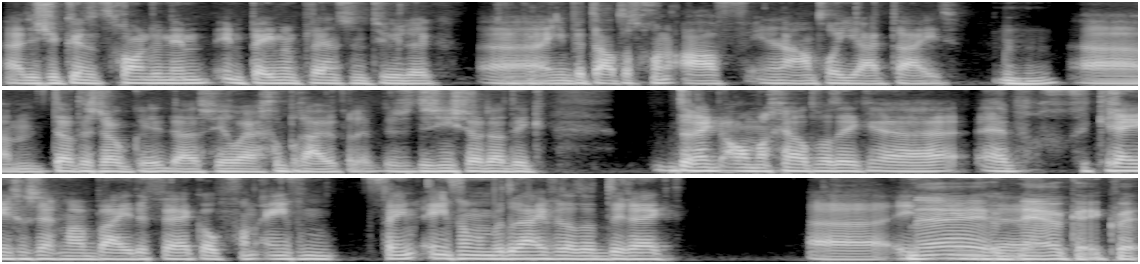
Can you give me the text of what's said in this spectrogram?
Ja, dus je kunt het gewoon doen in, in payment plans natuurlijk. Uh, En je betaalt het gewoon af in een aantal jaar tijd. Ehm, dat is ook dat is heel erg gebruikelijk. Dus het is niet zo dat ik direct al mijn geld wat ik eh, heb gekregen, zeg maar, bij de verkoop van een van, van, een van mijn bedrijven, dat het direct eh, in, Nee, in nee oké, okay,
